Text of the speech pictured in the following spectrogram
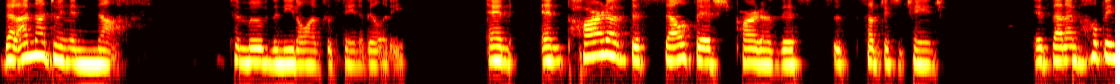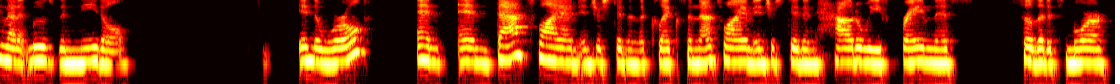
that I'm not doing enough to move the needle on sustainability. And and part of the selfish part of this su- subject to change is that I'm hoping that it moves the needle in the world and and that's why i'm interested in the clicks and that's why i'm interested in how do we frame this so that it's more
